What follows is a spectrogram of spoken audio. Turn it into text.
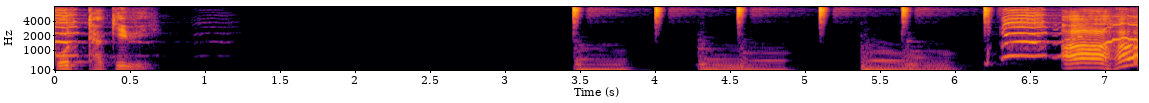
ক'ত থাকিবি আহা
